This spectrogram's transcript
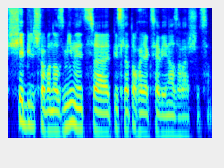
ще більше воно зміниться після того, як ця війна завершиться.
